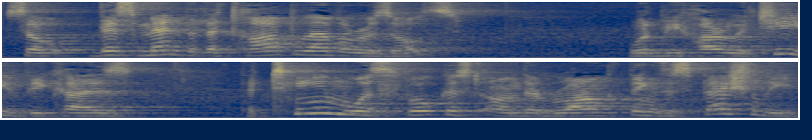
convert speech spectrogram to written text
So this meant that the top level results would be hard to achieve because the team was focused on the wrong things, especially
